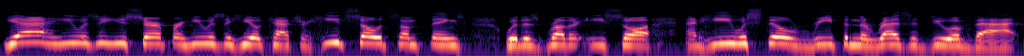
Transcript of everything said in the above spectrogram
Yeah, he was a usurper. He was a heel catcher. He sowed some things with his brother Esau, and he was still reaping the residue of that.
